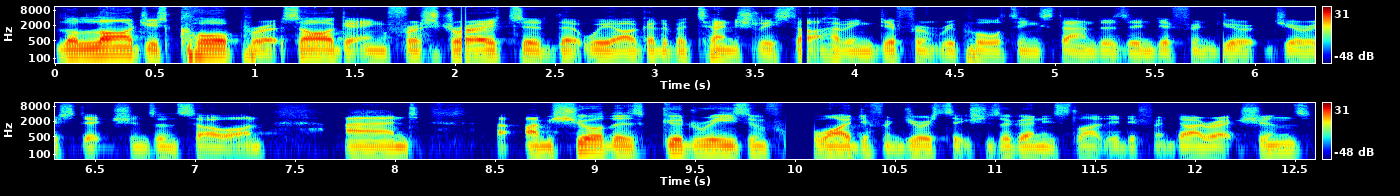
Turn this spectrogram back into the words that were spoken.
the largest corporates are getting frustrated that we are going to potentially start having different reporting standards in different jur- jurisdictions and so on. And I'm sure there's good reason for why different jurisdictions are going in slightly different directions,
